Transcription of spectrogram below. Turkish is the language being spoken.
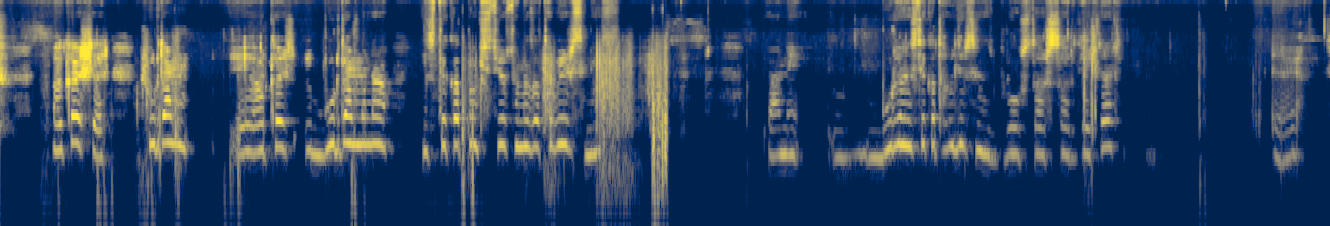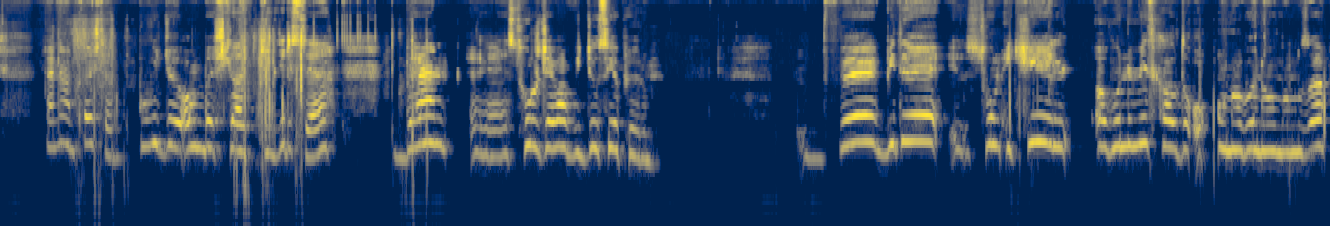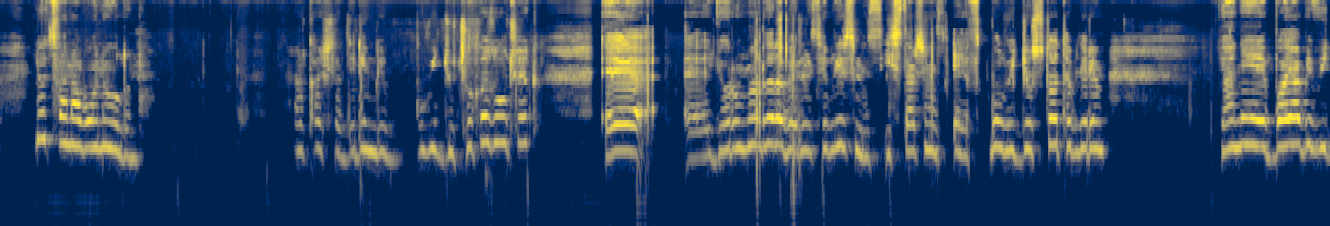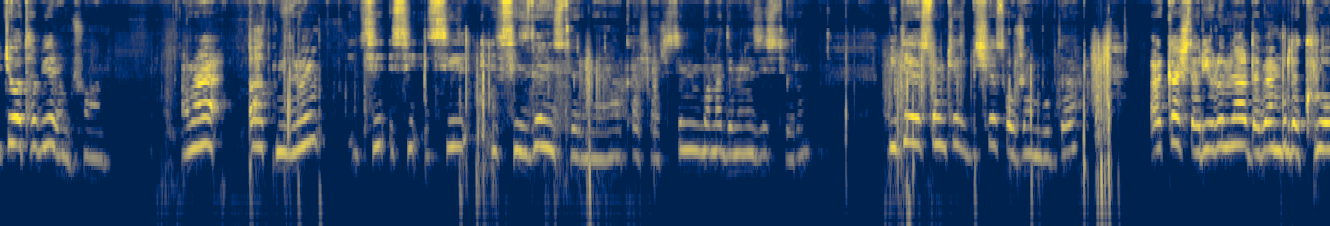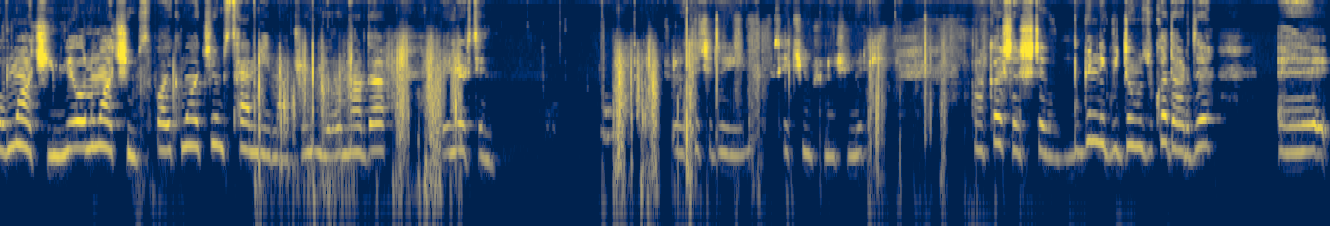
Arkadaşlar şuradan ee, arkadaş buradan bana istek atmak istiyorsanız atabilirsiniz. Yani buradan istek atabilirsiniz Brawl Stars arkadaşlar. Ee, yani arkadaşlar bu video 15 like gelirse ben e, soru cevap videosu yapıyorum. Ve bir de son 2 abonemiz kaldı o- 10 abone olmamıza. Lütfen abone olun. Arkadaşlar dediğim gibi bu video çok az olacak. Ee, e, yorumlarda da belirtebilirsiniz. İsterseniz e, futbol videosu da atabilirim. Yani baya bir video atabilirim şu an. Ama atmıyorum. Si, si, si, sizden istiyorum yani arkadaşlar. Sizin bana demenizi istiyorum. Bir de son kez bir şey soracağım burada. Arkadaşlar yorumlarda ben burada Chrome'u açayım, Leon'umu açayım, Spike'ımı açayım, Sandy'mi açayım. Yorumlarda belirtin. Şöyle seçeyim. Seçeyim şunu şimdilik. Arkadaşlar işte bugünlük videomuz bu kadardı. Ee,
